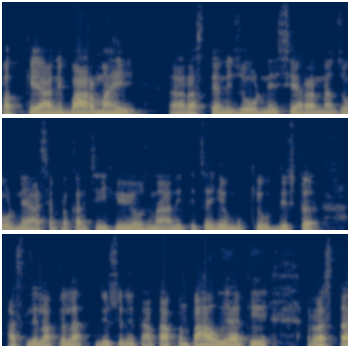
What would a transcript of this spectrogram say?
पक्के आणि बारमाही अ, रस्त्याने जोडणे, शहरांना जोडणे अशा प्रकारची ही योजना आणि तिचं हे मुख्य उद्दिष्ट असलेलं आपल्याला दिसून येतं. आता आपण पाहूया की रस्ता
